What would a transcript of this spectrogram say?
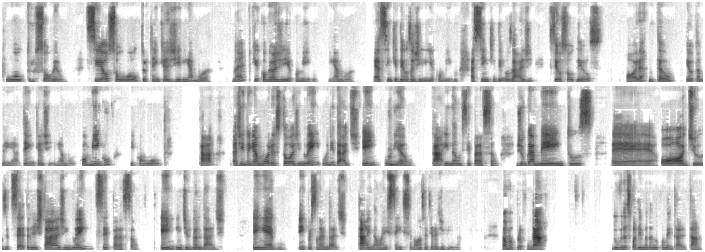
o outro sou eu. Se eu sou o outro, tem que agir em amor, né? Porque como eu agiria comigo? Em amor. É assim que Deus agiria comigo. Assim que Deus age. Se eu sou Deus, ora, então eu também tenho que agir em amor comigo e com o outro, tá? Agindo em amor, eu estou agindo em unidade, em união, tá? E não em separação. Julgamentos, é, ódios, etc., a gente está agindo em separação em individualidade, em ego, em personalidade, tá? E não a essência, não a certeza divina. Vamos aprofundar? Dúvidas podem mandar no comentário, tá?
